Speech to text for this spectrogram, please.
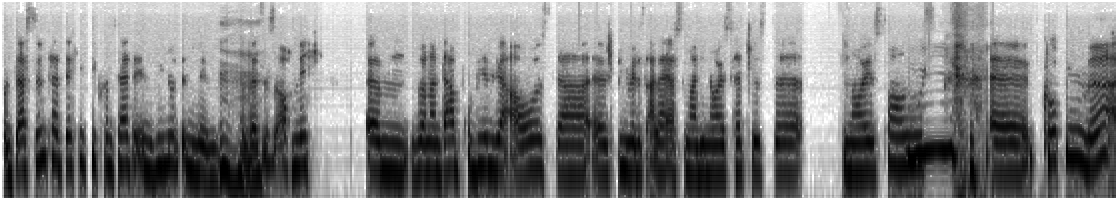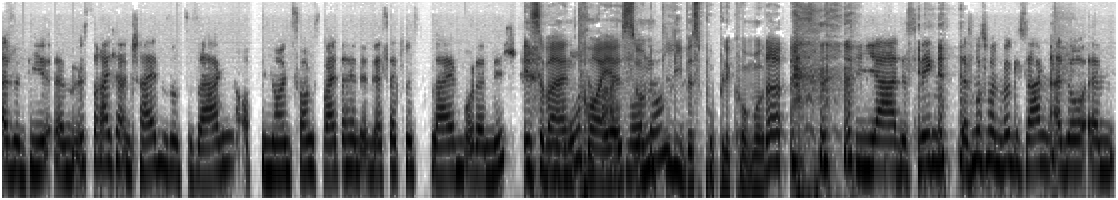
Und das sind tatsächlich die Konzerte in Wien und in Linz. Mhm. Und das ist auch nicht, ähm, sondern da probieren wir aus, da äh, spielen wir das allererste Mal die neue Setliste neue Songs äh, gucken. Ne? Also die ähm, Österreicher entscheiden sozusagen, ob die neuen Songs weiterhin in der Setlist bleiben oder nicht. Ist aber ein treues und liebes Publikum, oder? ja, deswegen, das muss man wirklich sagen. Also ähm,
